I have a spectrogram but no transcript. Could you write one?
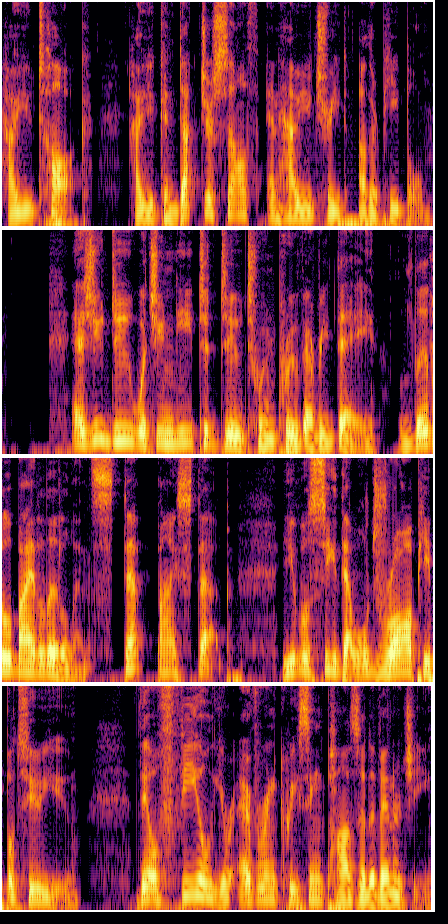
how you talk, how you conduct yourself, and how you treat other people. As you do what you need to do to improve every day, little by little and step by step, you will see that will draw people to you. They'll feel your ever increasing positive energy.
